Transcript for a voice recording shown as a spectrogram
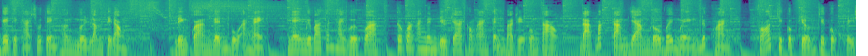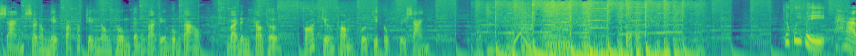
gây thiệt hại số tiền hơn 15 tỷ đồng. Liên quan đến vụ án này, ngày 13 tháng 2 vừa qua, cơ quan an ninh điều tra công an tỉnh Bà Rịa Vũng Tàu đã bắt tạm giam đối với Nguyễn Đức Hoàng, Phó Chi cục trưởng Chi cục Thủy sản Sở Nông nghiệp và Phát triển nông thôn tỉnh Bà Rịa Vũng Tàu và Đinh Cao Thường, Phó trưởng phòng của Chi cục Thủy sản. Thưa quý vị, Hạ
